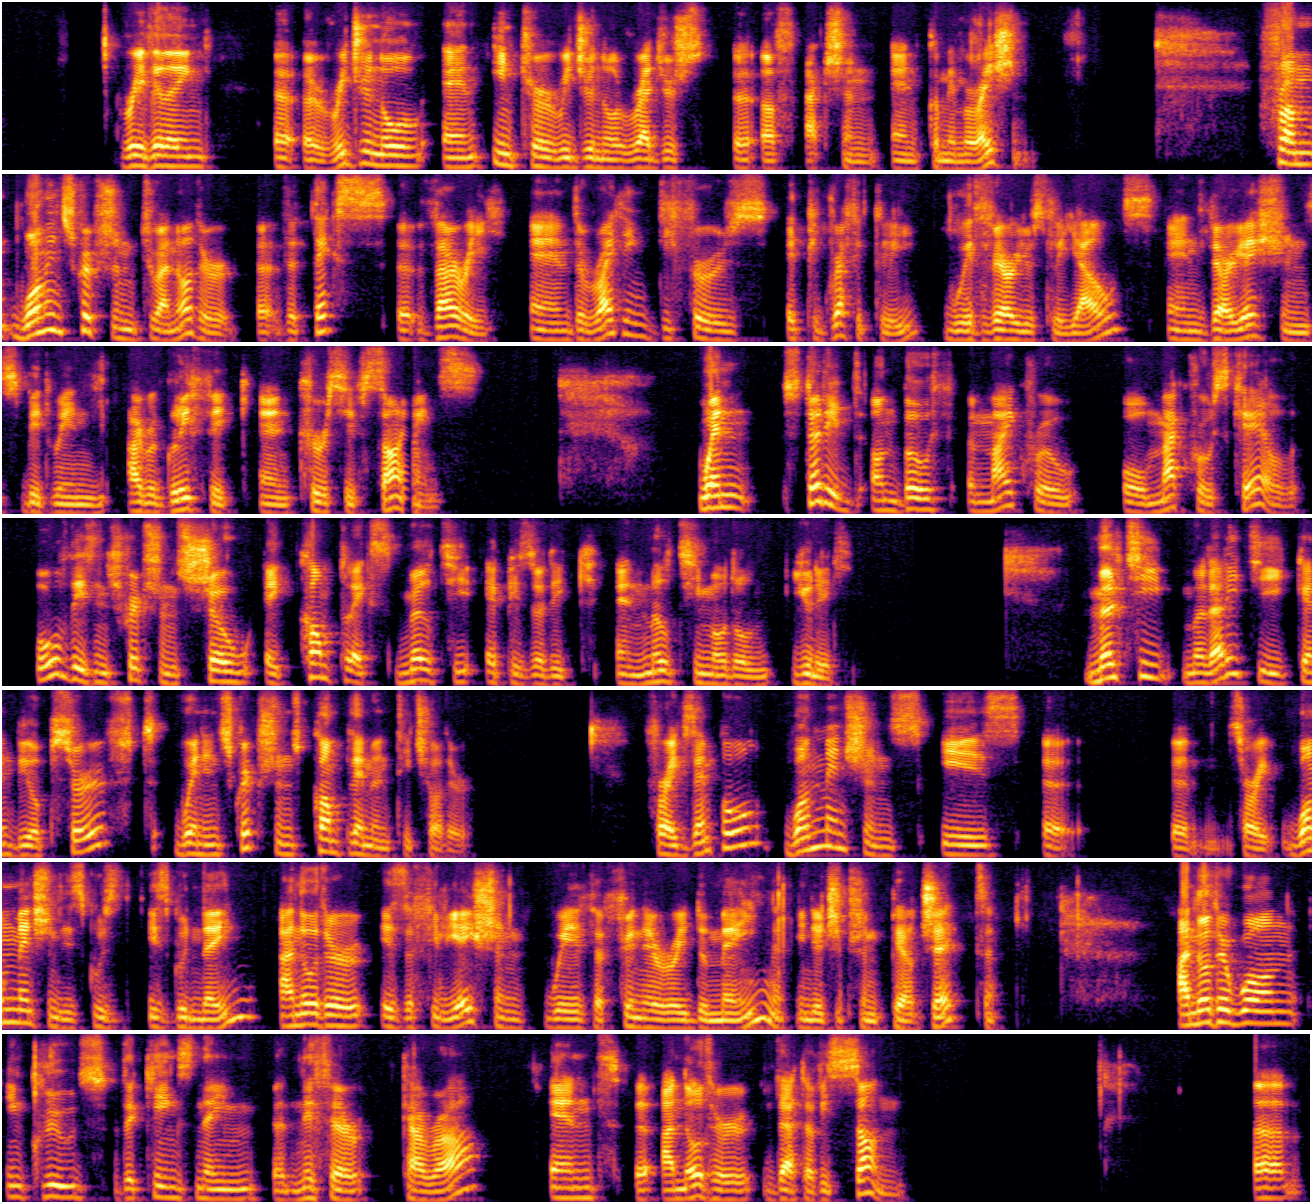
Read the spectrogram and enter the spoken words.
revealing a, a regional and inter-regional radius uh, of action and commemoration. From one inscription to another, uh, the texts uh, vary and the writing differs epigraphically with various layouts and variations between hieroglyphic and cursive signs. When studied on both a micro or macro scale, all these inscriptions show a complex multi-episodic and multimodal unity. Multimodality can be observed when inscriptions complement each other. For example, one mentions is uh, um, sorry, one mentioned is good, is good name, another is affiliation with a funerary domain in Egyptian per-djet. Another one includes the king's name uh, Kara, and uh, another that of his son. Um,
